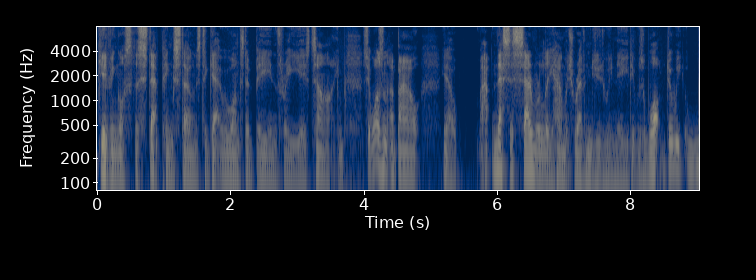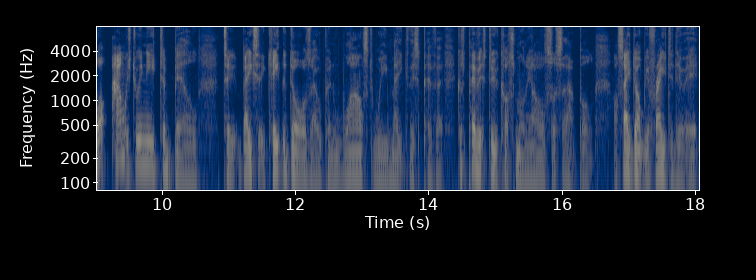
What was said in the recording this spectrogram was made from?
giving us the stepping stones to get where we wanted to be in three years' time. So it wasn't about, you know, necessarily how much revenue do we need. It was what do we what how much do we need to bill to basically keep the doors open whilst we make this pivot? Because pivots do cost money i'll also say that paul. I'll say don't be afraid to do it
